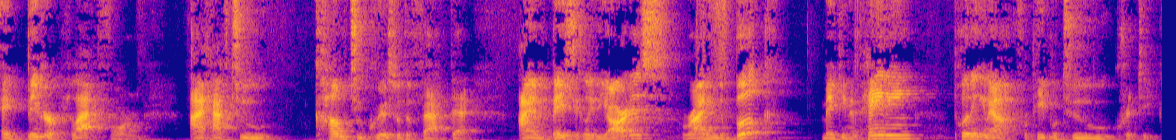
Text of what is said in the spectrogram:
a bigger platform, I have to come to grips with the fact that I am basically the artist writing the book, making a painting, putting it out for people to critique.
